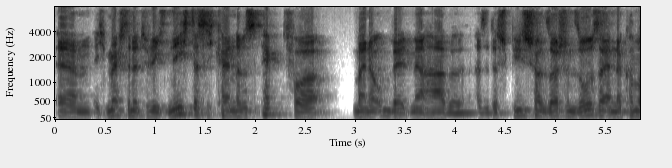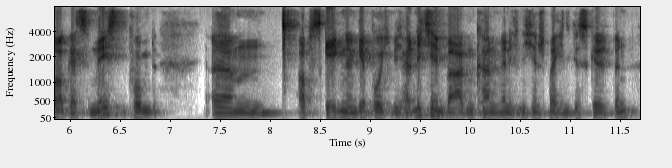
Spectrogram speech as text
Ähm, ich möchte natürlich nicht, dass ich keinen Respekt vor meiner Umwelt mehr habe. Also das Spiel schon, soll schon so sein, da kommen wir auch jetzt zum nächsten Punkt, ähm, ob es Gegenden gibt, wo ich mich halt nicht hinwagen kann, wenn ich nicht entsprechend geskillt bin.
